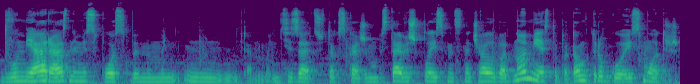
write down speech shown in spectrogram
двумя разными способами там, монетизацию, так скажем. Ставишь плейсмент сначала в одно место, потом в другое, и смотришь,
